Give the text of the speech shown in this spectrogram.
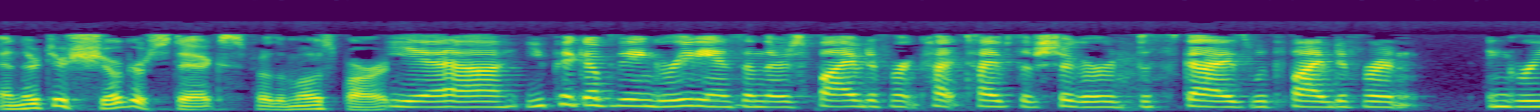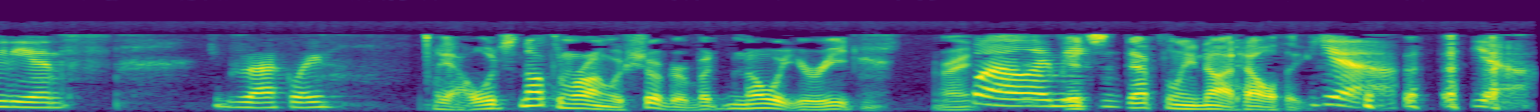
And they're just sugar sticks for the most part. Yeah. You pick up the ingredients, and there's five different types of sugar disguised with five different ingredients. Exactly. Yeah, well, it's nothing wrong with sugar, but know what you're eating, right? Well, I mean, it's definitely not healthy. yeah. Yeah.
